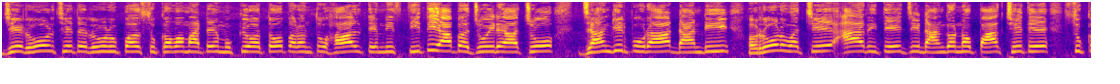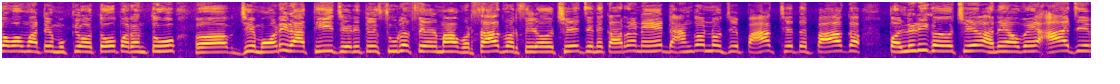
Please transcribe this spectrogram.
જે રોડ છે તે રોડ ઉપર સૂકવવા માટે મૂક્યો હતો. પરંતુ હાલ તેમની સ્થિતિ આપ જોઈ રહ્યા છો. જહાંગીરપુરા દાંડી રોડ વચ્ચે આ રીતે જે ડાંગરનો પાક છે તે સૂકવવા માટે મૂક્યો હતો. પરંતુ જે મોડી રાતથી જે રીતે સુરત શહેરમાં વરસાદ વરસી રહ્યો છે, જેને કારણે ડાંગરનો જે પાક છે તે પાક પલળી ગયો છે અને હવે આ જે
